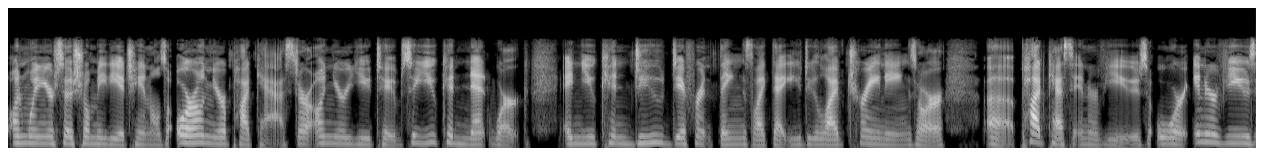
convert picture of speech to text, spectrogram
on one of your social media channels or on your podcast or on your YouTube. So you can network and you can do different things like that. You do live trainings or uh, podcast interviews or interviews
